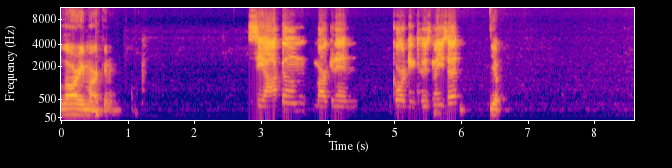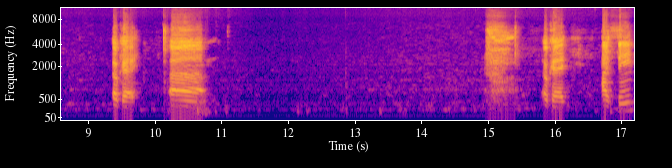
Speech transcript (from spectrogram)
Lauri Markkanen. Siakam, Markkanen, Gordon, and Kuzma. You said. Yep. Okay. Um, okay. I think.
